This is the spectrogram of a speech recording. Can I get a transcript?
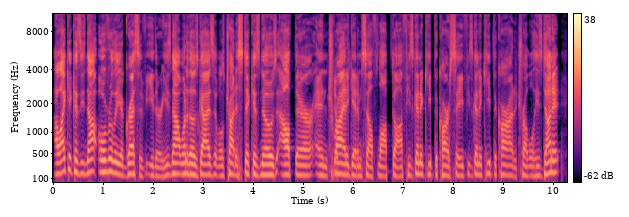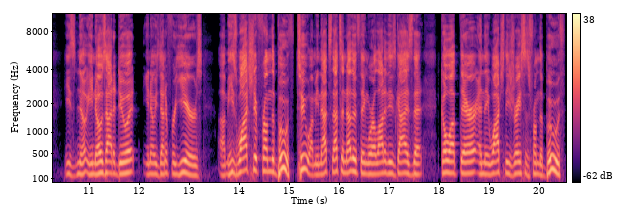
I like it because he's not overly aggressive either. He's not one of those guys that will try to stick his nose out there and try yep. to get himself lopped off. He's going to keep the car safe. He's going to keep the car out of trouble. He's done it. He's no he knows how to do it. You know, he's done it for years. Um, he's watched it from the booth too. I mean, that's that's another thing where a lot of these guys that go up there and they watch these races from the booth,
